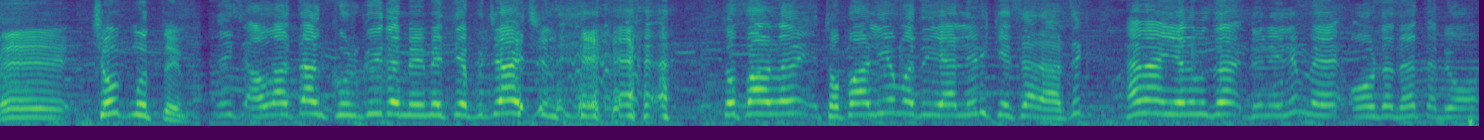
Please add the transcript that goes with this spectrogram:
E, çok mutluyum. Neyse Allah'tan kurguyu da Mehmet yapacağı için toparla, toparlayamadığı yerleri keser artık. Hemen yanımıza dönelim ve orada da tabii o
